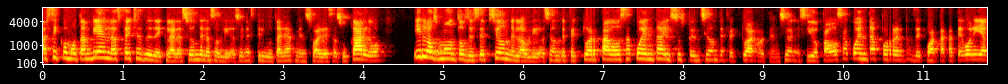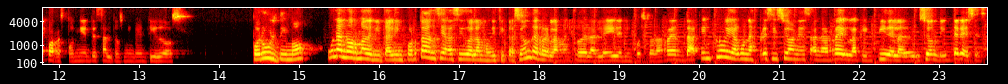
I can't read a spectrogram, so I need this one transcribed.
así como también las fechas de declaración de las obligaciones tributarias mensuales a su cargo y los montos de excepción de la obligación de efectuar pagos a cuenta y suspensión de efectuar retenciones y o pagos a cuenta por rentas de cuarta categoría correspondientes al 2022. Por último, una norma de vital importancia ha sido la modificación del reglamento de la ley del impuesto a la renta, que incluye algunas precisiones a la regla que impide la deducción de intereses,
